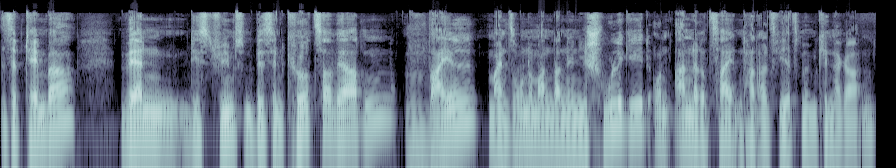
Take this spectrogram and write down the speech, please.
September werden die Streams ein bisschen kürzer werden, weil mein Sohnemann dann in die Schule geht und andere Zeiten hat als wir jetzt mit dem Kindergarten.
